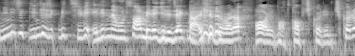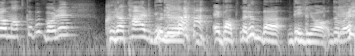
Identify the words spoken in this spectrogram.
Minicik incecik bir çivi elinle vursan bile girecek belki duvara. Hayır matkap çıkarayım. Çıkarıyor matkabı böyle krater gölü ebatlarında deliyor duvarı.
